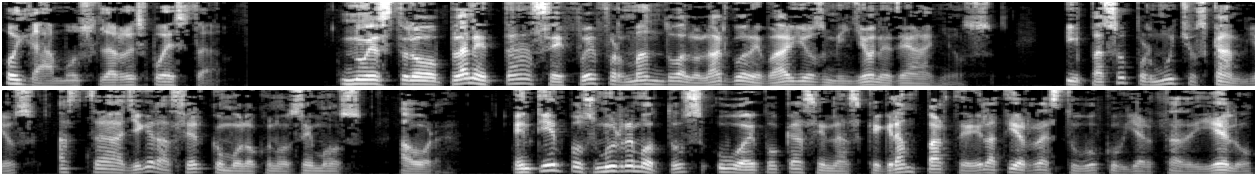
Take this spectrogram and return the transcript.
Oigamos la respuesta. Nuestro planeta se fue formando a lo largo de varios millones de años y pasó por muchos cambios hasta llegar a ser como lo conocemos ahora. En tiempos muy remotos hubo épocas en las que gran parte de la Tierra estuvo cubierta de hielo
